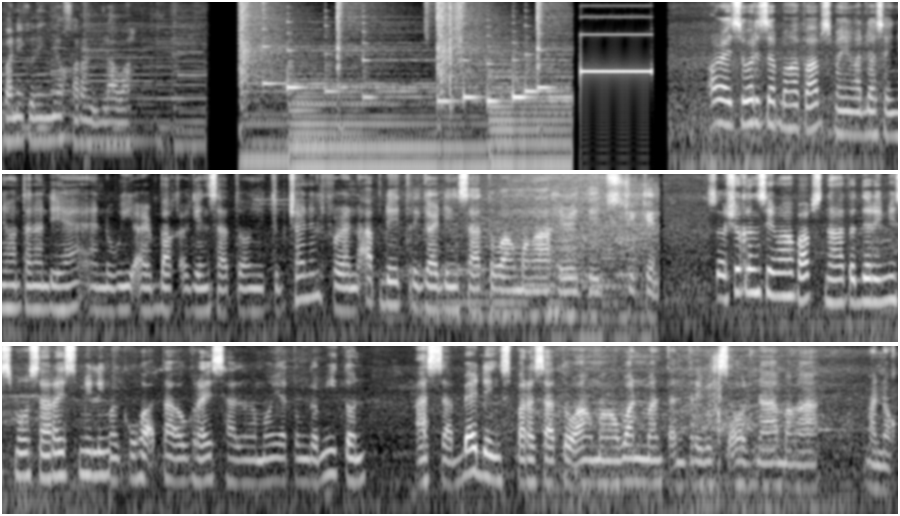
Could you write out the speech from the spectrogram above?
bani ko ninyo karon lawa. Alright, so what is up mga paps? Mayong adlaw sa inyong tanan diha and we are back again sa ato ang YouTube channel for an update regarding sa ato ang mga heritage chicken. So as you can see mga paps, nakata diri mismo sa rice milling magkuha ta og rice hull nga mo atong gamiton as a beddings para sa ato ang mga 1 month and 3 weeks old na mga manok.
